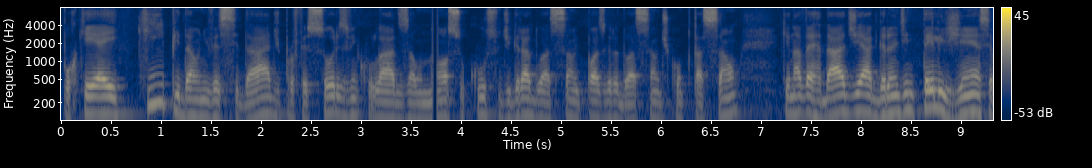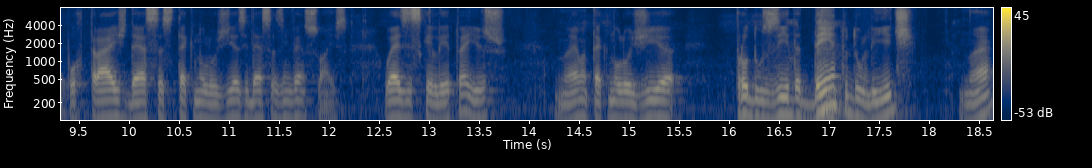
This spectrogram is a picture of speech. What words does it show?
porque é a equipe da universidade, professores vinculados ao nosso curso de graduação e pós-graduação de computação, que na verdade é a grande inteligência por trás dessas tecnologias e dessas invenções. O exoesqueleto é isso, não é uma tecnologia produzida dentro do LEED, não é?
